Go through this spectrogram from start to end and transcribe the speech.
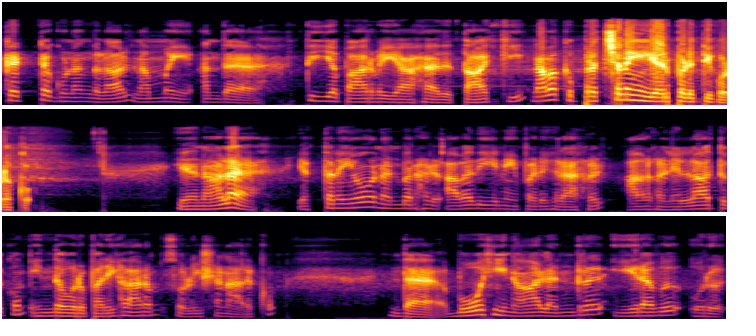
கெட்ட குணங்களால் நம்மை அந்த தீய பார்வையாக அது தாக்கி நமக்கு பிரச்சனையை ஏற்படுத்தி கொடுக்கும். இதனால் எத்தனையோ நண்பர்கள் அவதியினை படுகிறார்கள். அவர்கள் எல்லாத்துக்கும் இந்த ஒரு பரிகாரம் சொல்யூஷனாக இருக்கும். இந்த போகி நாளன்று இரவு ஒரு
